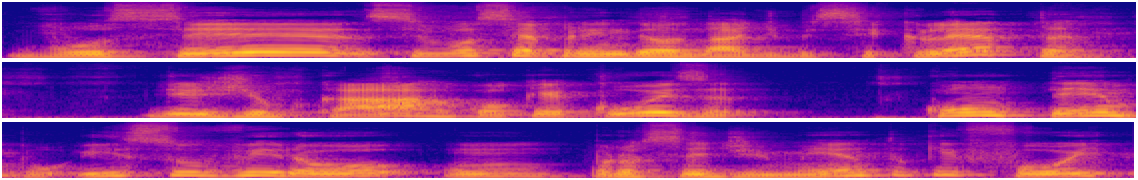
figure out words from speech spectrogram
você, se você aprendeu a andar de bicicleta, dirigir um carro, qualquer coisa, com o tempo isso virou um procedimento que foi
